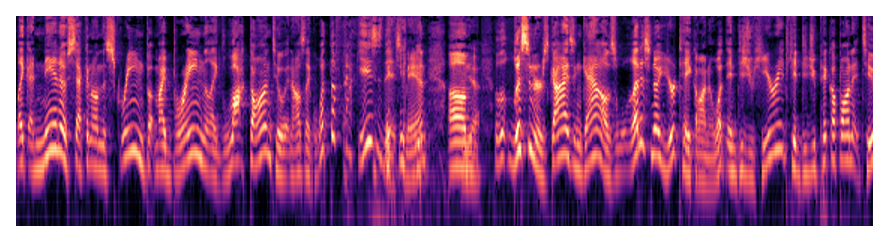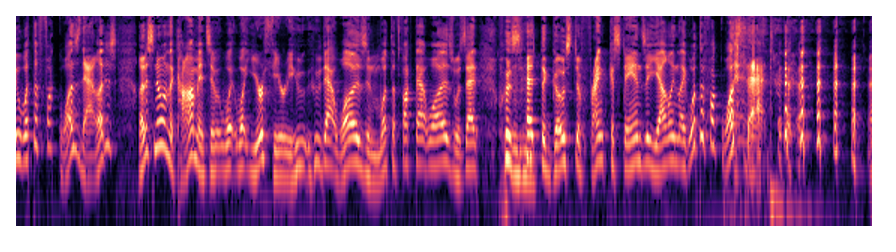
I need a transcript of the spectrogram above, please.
like a nanosecond on the screen, but my brain like locked onto it, and I was like, "What the fuck is this, man?" Um, Yeah. l- listeners, guys and gals, let us know your take on it. What and did you hear it? Did you pick up on it too? What the fuck was that? Let us let us know in the comments what, what your theory, who who that was, and what the fuck that was. Was that was that the ghost of Frank Costanza yelling? Like, what the fuck was that?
